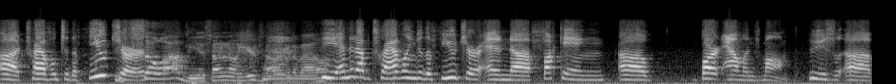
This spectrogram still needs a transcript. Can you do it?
uh, traveled to the future. It's so obvious. I don't know what you're talking about. he ended up traveling to the future and uh, fucking uh, Bart Allen's mom, who's uh,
